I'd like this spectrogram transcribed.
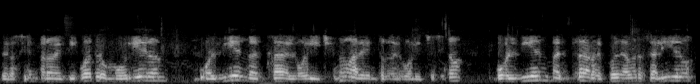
de los 194, murieron volviendo a entrar al boliche, no adentro del boliche, sino volviendo a entrar después de haber salido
